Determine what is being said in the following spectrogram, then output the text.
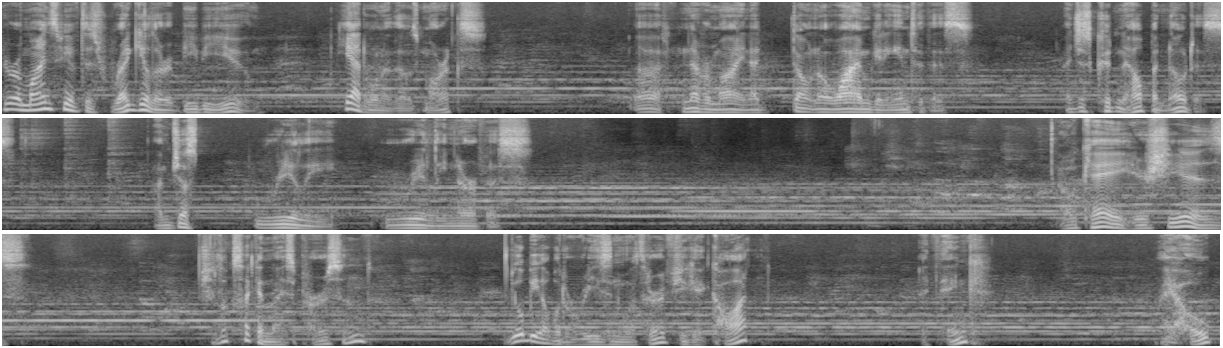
It reminds me of this regular at BBU. He had one of those marks. Uh, never mind. I don't know why I'm getting into this. I just couldn't help but notice. I'm just really, really nervous. Okay, here she is. She looks like a nice person. You'll be able to reason with her if you get caught. I think. I hope.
